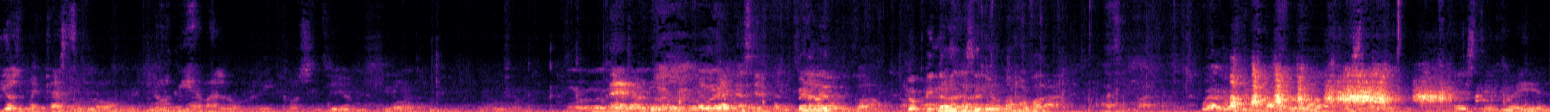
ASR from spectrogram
Dios me castigó. Yo odiaba a los ricos y a Espérame. ¿Qué opinas? Voy a cambio, ¿verdad? Este güey es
